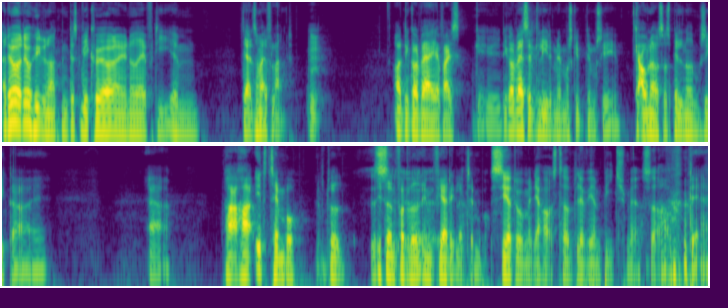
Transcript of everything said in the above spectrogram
ja, det, var, det var hyggeligt nok, men det skal vi ikke høre øh, noget af, fordi øh, det er altså alt for langt. Mm. Og det kan godt være, at jeg faktisk, øh, det kan godt være, at jeg selv kan lide det, men det måske, det måske gavner os at spille noget musik, der øh, er, har, har et tempo, du ved, i stedet for, du ved, en fjerdedel af tempo. Siger du, men jeg har også taget Oblivion Beach med, så... How dare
